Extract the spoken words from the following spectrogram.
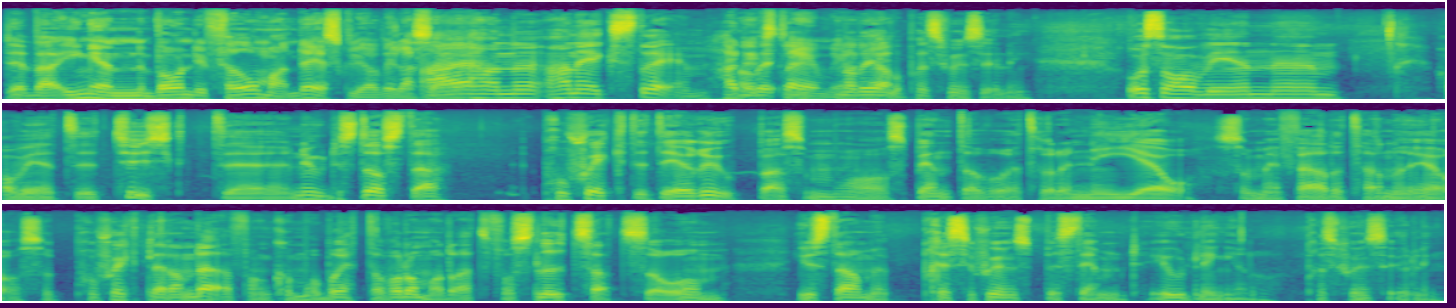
Det var ingen vanlig förman det skulle jag vilja säga. Nej, han, han är extrem, han är när, extrem det, när det gäller precisionsodling. Och så har vi, en, ehm, har vi ett tyskt, eh, nog det största projektet i Europa som har spänt över, jag tror det är nio år, som är färdigt här nu i år. Så projektledaren därifrån kommer att berätta vad de har dragit för slutsatser om just det här med precisionsbestämd odling eller precisionsodling.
